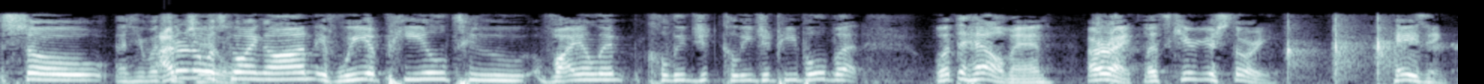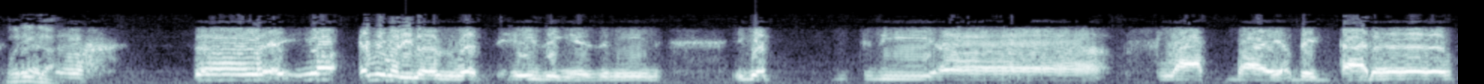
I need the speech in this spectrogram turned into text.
So And he went I don't know what's going on. If we appeal to violent collegiate collegiate people, but what the hell, man? All right, let's hear your story. Hazing. What do you got? So, so you know, everybody knows what hazing is. I mean, you get to be uh, slapped by a big paddle.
